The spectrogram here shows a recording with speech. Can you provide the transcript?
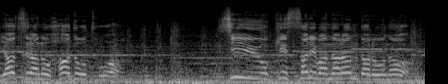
奴らの波動とは雌雄を決さねばならんだろうな。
